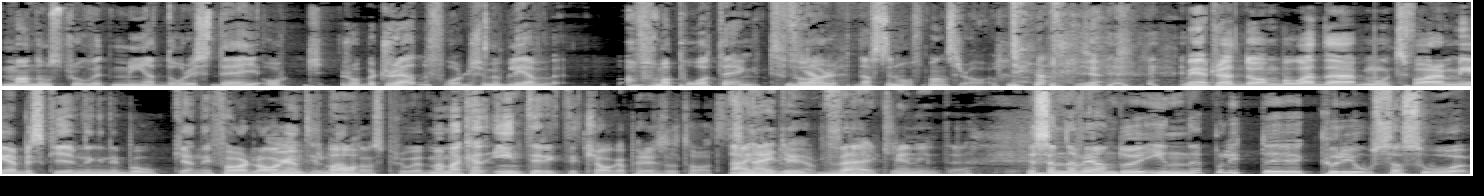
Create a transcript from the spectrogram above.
mandomsprovet med Doris Day och Robert Redford som blev som var påtänkt för Ja. Dustin Hoffmans roll. Ja. Men jag tror att de båda motsvarar mer beskrivningen i boken, i förlagen till Ja. mandomsprovet. Men man kan inte riktigt klaga på resultatet. Nej, det du, verkligen inte. Ja, Sen när vi ändå är inne på lite kuriosa så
